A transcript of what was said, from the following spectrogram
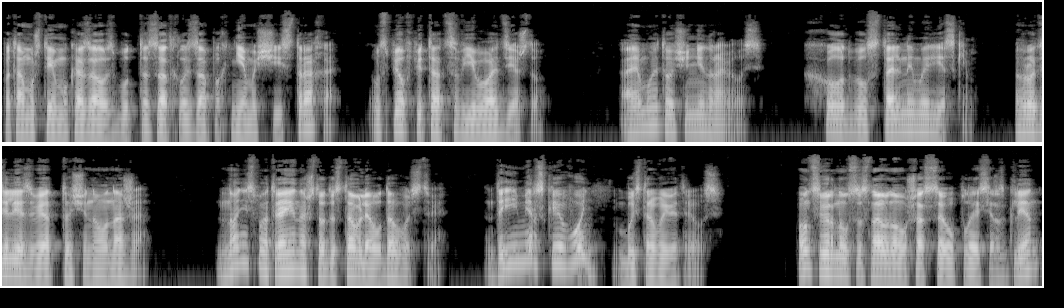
потому что ему казалось, будто затхлый запах немощи и страха успел впитаться в его одежду. А ему это очень не нравилось. Холод был стальным и резким, вроде лезвия отточенного ножа. Но, несмотря ни на что, доставлял удовольствие. Да и мерзкая вонь быстро выветрилась. Он свернул с основного шоссе у Плейсерс-Глен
